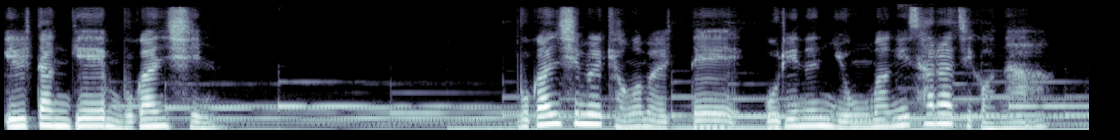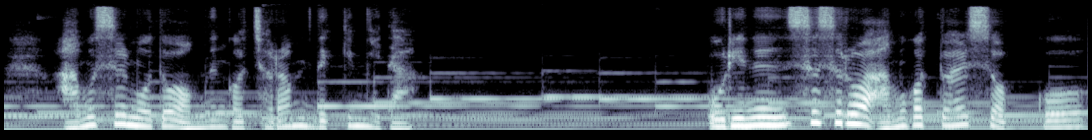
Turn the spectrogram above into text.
1단계 무관심. 무관심을 경험할 때 우리는 욕망이 사라지거나 아무 쓸모도 없는 것처럼 느낍니다. 우리는 스스로 아무것도 할 수 없고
